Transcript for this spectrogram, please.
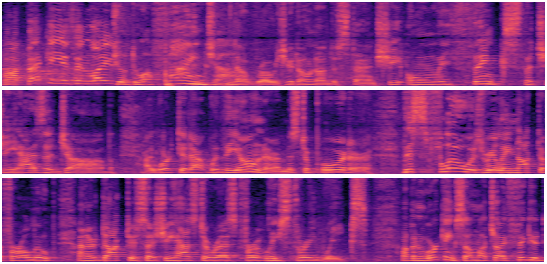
Ma, Becky is in labor. She'll do a fine job. No, Rose, you don't understand. She only thinks that she has a job. I worked it out with the owner, Mr. Porter. This flu has really knocked her for a loop, and her doctor says she has to rest for at least three weeks. I've been working so much, I figured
